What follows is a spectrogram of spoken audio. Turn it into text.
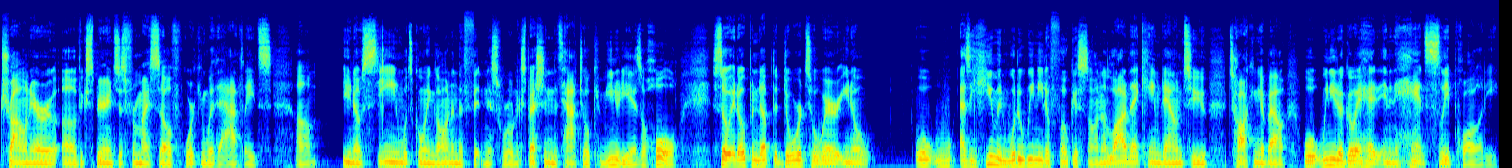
trial and error of experiences for myself working with athletes um, you know, seeing what's going on in the fitness world, especially in the tactile community as a whole. So it opened up the door to where, you know, well, as a human, what do we need to focus on? A lot of that came down to talking about, well, we need to go ahead and enhance sleep quality.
